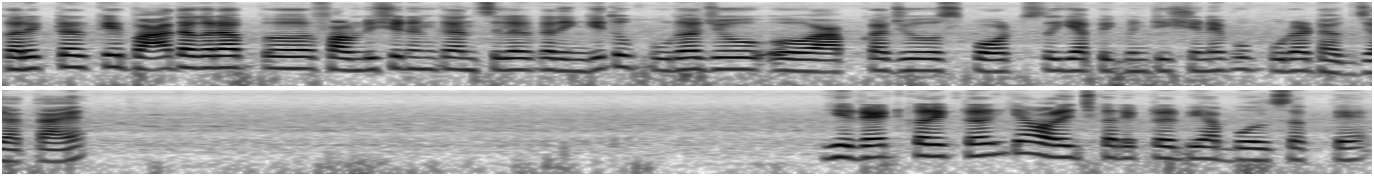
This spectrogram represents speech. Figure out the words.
करेक्टर के बाद अगर आप फाउंडेशन एंड कंसीलर करेंगे तो पूरा जो आपका जो स्पॉट्स या पिगमेंटेशन है वो पूरा ढक जाता है। ये रेड करेक्टर या ऑरेंज करेक्टर भी आप बोल सकते हैं।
